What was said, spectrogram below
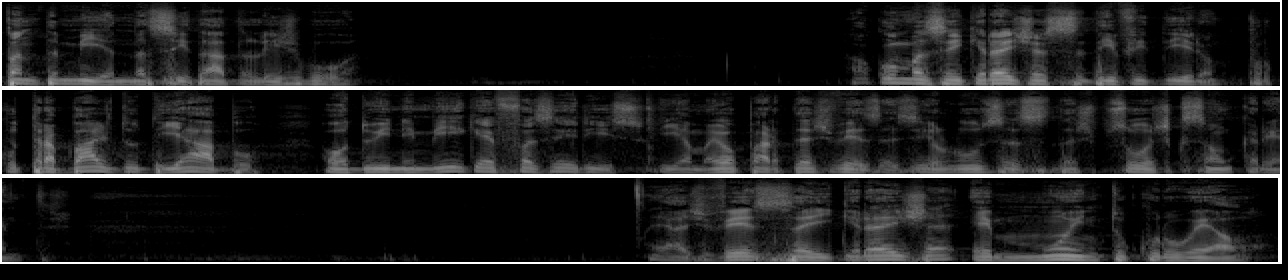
pandemia na cidade de Lisboa. Algumas igrejas se dividiram, porque o trabalho do diabo ou do inimigo é fazer isso. E a maior parte das vezes ele usa-se das pessoas que são crentes. Às vezes a igreja é muito cruel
